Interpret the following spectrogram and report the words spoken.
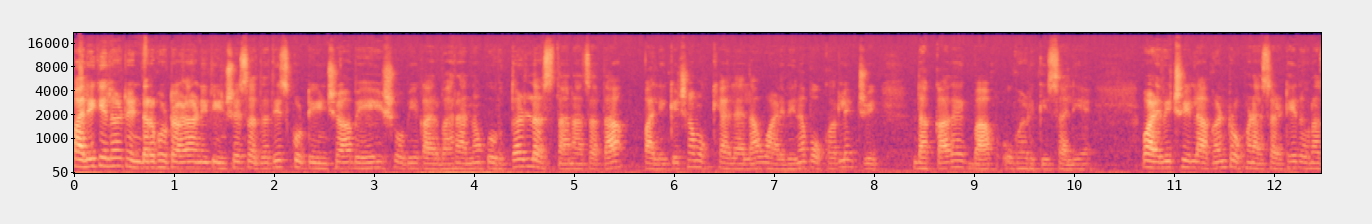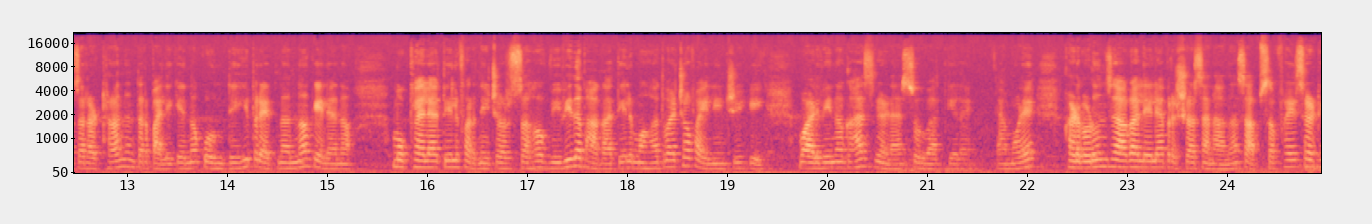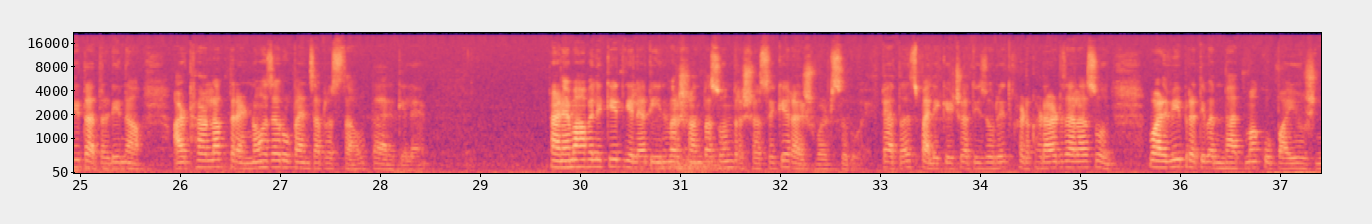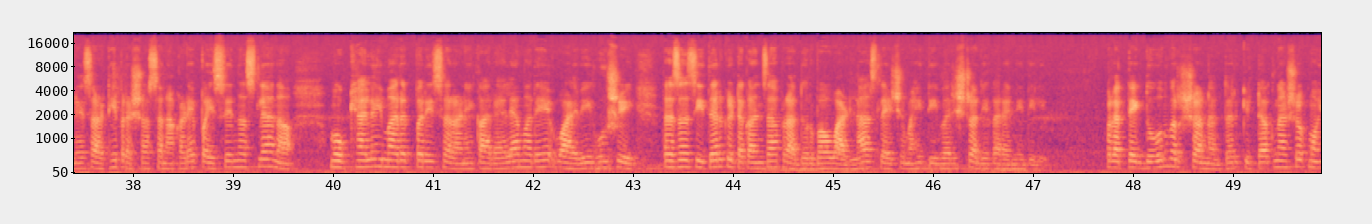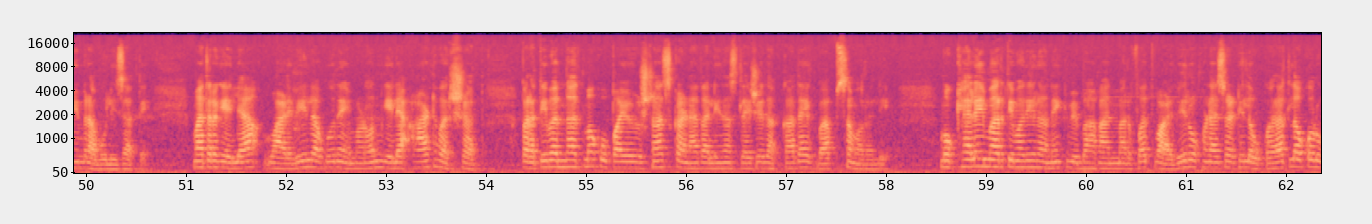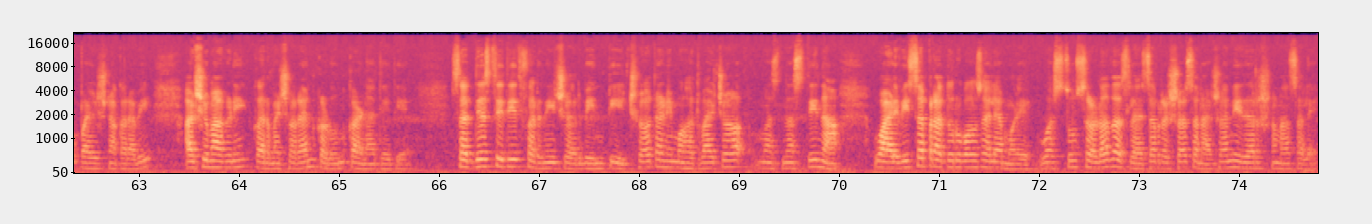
पालिकेला टेंडर घोटाळा आणि तीनशे सदतीस कोटींच्या बेहिशोबी कारभारानं कुरतडलं असतानाच आता पालिकेच्या मुख्यालयाला वाळवीनं पोखरल्याची धक्कादायक बाब उघडकीस आली आहे. वाळवीची लागण रोखण्यासाठी दोन हजार अठरा नंतर पालिकेनं कोणतेही प्रयत्न न केल्यानं मुख्यालयातील फर्निचरसह विविध भागातील महत्त्वाच्या फायलींचीही वाळवीनं घास घेण्यास सुरुवात केली आहे त्यामुळे खडबडून जाग आलेल्या प्रशासनानं साफसफाईसाठी तातडीनं अठरा लाख त्र्याण्णव हजार रुपयांचा प्रस्ताव तयार केला आहे ठाणे महापालिकेत गेल्या तीन वर्षांपासून प्रशासकीय राजवट सुरू आहे. त्यातच पालिकेच्या तिजोरीत खडखडाट झाला असून वाळवी प्रतिबंधात्मक उपाययोजनेसाठी प्रशासनाकडे पैसे नसल्यानं मुख्यालय इमारत परिसर आणि कार्यालयामध्ये वाळवी घुशी तसंच इतर कीटकांचा प्रादुर्भाव वाढला असल्याची माहिती वरिष्ठ अधिकाऱ्यांनी दिली. प्रत्येक दोन वर्षानंतर कीटकनाशक मोहीम राबवली जाते. मात्र गेल्या वाळवी लागू नये म्हणून गेल्या आठ वर्षात प्रतिबंधात्मक उपाययोजनाच करण्यात आली नसल्याची धक्कादायक बाब समोर आली. मुख्यालय इमारतीमधील अनेक विभागांमार्फत वाळवी रोखण्यासाठी लवकरात लवकर उपाययोजना करावी अशी मागणी कर्मचाऱ्यांकडून करण्यात येते. सद्यस्थितीत फर्निचर भिंती छत आणि महत्त्वाच्या मस- नसतींना वाळवीचा प्रादुर्भाव झाल्यामुळे वस्तू सडत असल्याचं प्रशासनाच्या निदर्शनास आले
